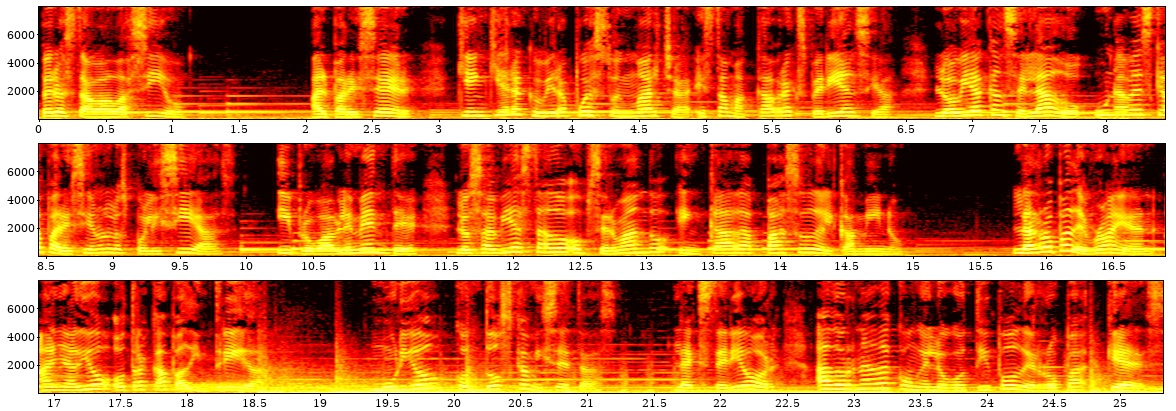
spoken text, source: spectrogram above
pero estaba vacío. Al parecer, quienquiera que hubiera puesto en marcha esta macabra experiencia lo había cancelado una vez que aparecieron los policías y probablemente los había estado observando en cada paso del camino. La ropa de Brian añadió otra capa de intriga. Murió con dos camisetas, la exterior adornada con el logotipo de ropa Guess,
